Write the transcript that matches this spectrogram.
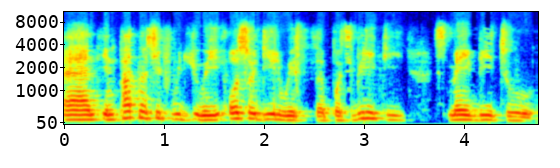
And in partnership, we, we also deal with the possibility maybe to,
